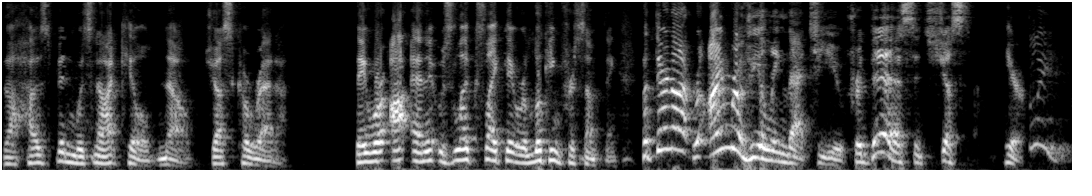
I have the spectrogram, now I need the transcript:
the husband was not killed. No, just Coretta. They were, uh, and it was looks like they were looking for something, but they're not. I'm revealing that to you. For this, it's just here. Sleep.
